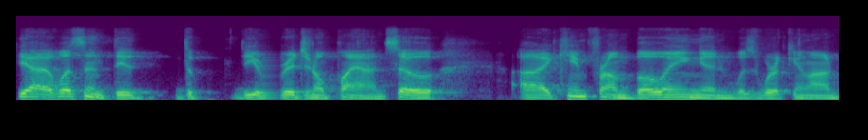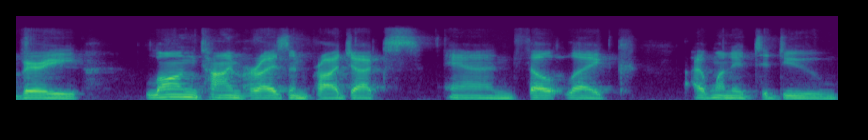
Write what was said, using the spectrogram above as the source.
yeah, it wasn't the, the, the original plan. So I came from Boeing and was working on very long time horizon projects and felt like I wanted to do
